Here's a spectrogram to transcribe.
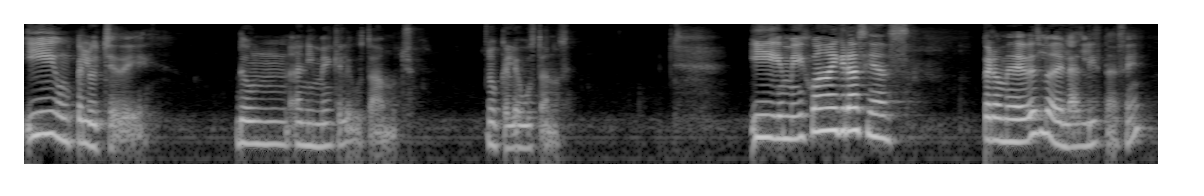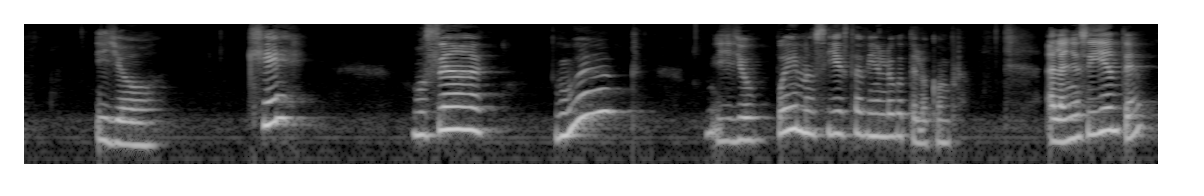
Y un peluche de, de un anime que le gustaba mucho. O que le gusta, no sé. Y me dijo, ay, gracias, pero me debes lo de las listas, ¿eh? Y yo, ¿qué? O sea, ¿what? Y yo, bueno, sí, está bien, luego te lo compro. Al año siguiente,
